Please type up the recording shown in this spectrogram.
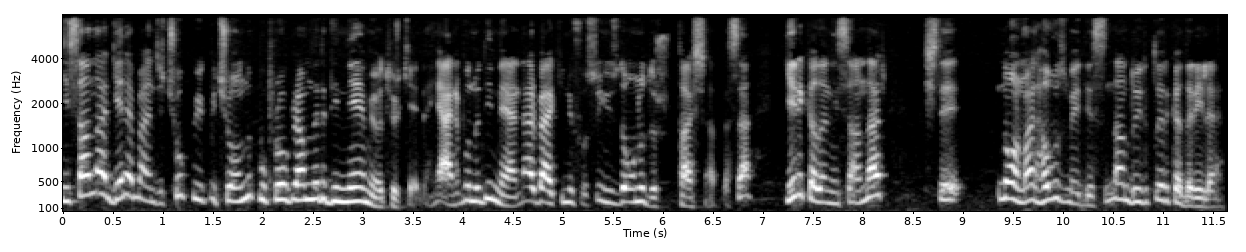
insanlar gene bence çok büyük bir çoğunluk bu programları dinleyemiyor Türkiye'de. Yani bunu dinleyenler belki nüfusun yüzde onudur taş atlasa. Geri kalan insanlar işte normal havuz medyasından duydukları kadarıyla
